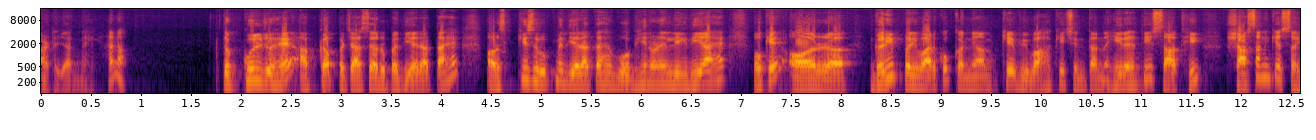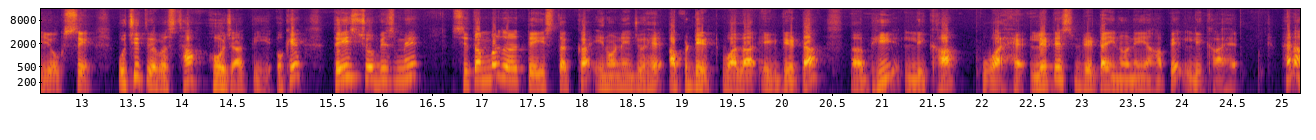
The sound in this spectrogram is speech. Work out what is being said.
आठ हज़ार नहीं, है ना? तो कुल जो है आपका पचास हज़ार रुपए दिया जाता है और किस रूप में दिया जाता है वो भी इन्होंने लिख दिया है, ओके? और गरीब परिवार को कन्या के विवाह की चिंता नहीं रहती, साथ ही शासन के सहयोग से उचित व्यवस्था हो जाती है, ओके? तेईस चौबीस में सितंबर 2023 तक का इन्होंने जो है अपडेट वाला एक डेटा भी लिखा हुआ है। लेटेस्ट डेटा इन्होंने यहाँ पे लिखा है। है ना?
